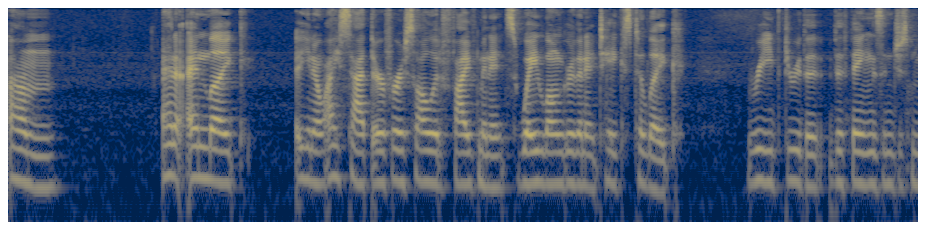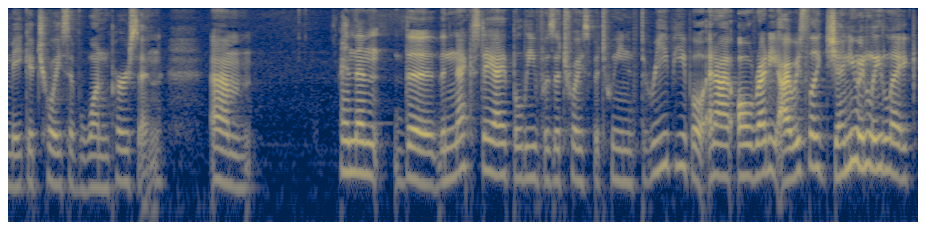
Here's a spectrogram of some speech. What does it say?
Um and and like you know, I sat there for a solid 5 minutes, way longer than it takes to like read through the the things and just make a choice of one person. Um and then the the next day I believe was a choice between three people and I already I was like genuinely like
